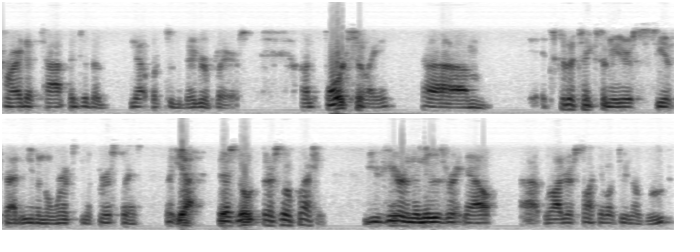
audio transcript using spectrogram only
try to tap into the networks of the bigger players. Unfortunately, um, it's going to take some years to see if that even works in the first place. But yeah, there's no there's no question. You hear in the news right now, uh, Rogers talking about doing a root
